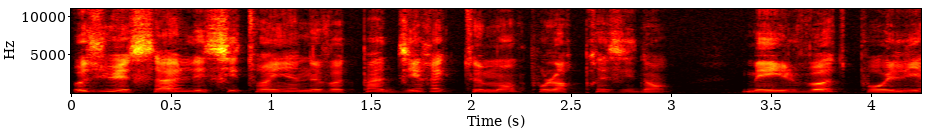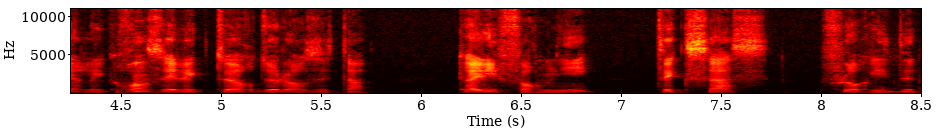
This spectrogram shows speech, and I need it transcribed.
Aux USA, les citoyens ne votent pas directement pour leur président, mais ils votent pour élire les grands électeurs de leurs États. Californie, Texas, Floride.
